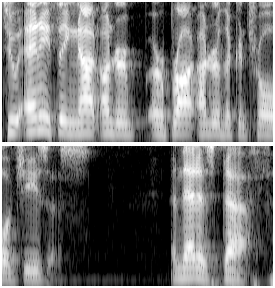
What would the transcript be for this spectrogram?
to anything not under or brought under the control of Jesus, and that is death.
